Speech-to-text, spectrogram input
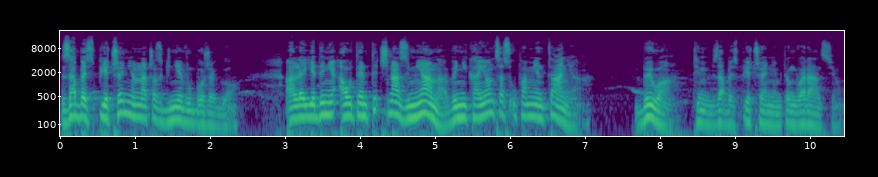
zabezpieczeniem na czas gniewu Bożego, ale jedynie autentyczna zmiana wynikająca z upamiętania była tym zabezpieczeniem, tą gwarancją.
